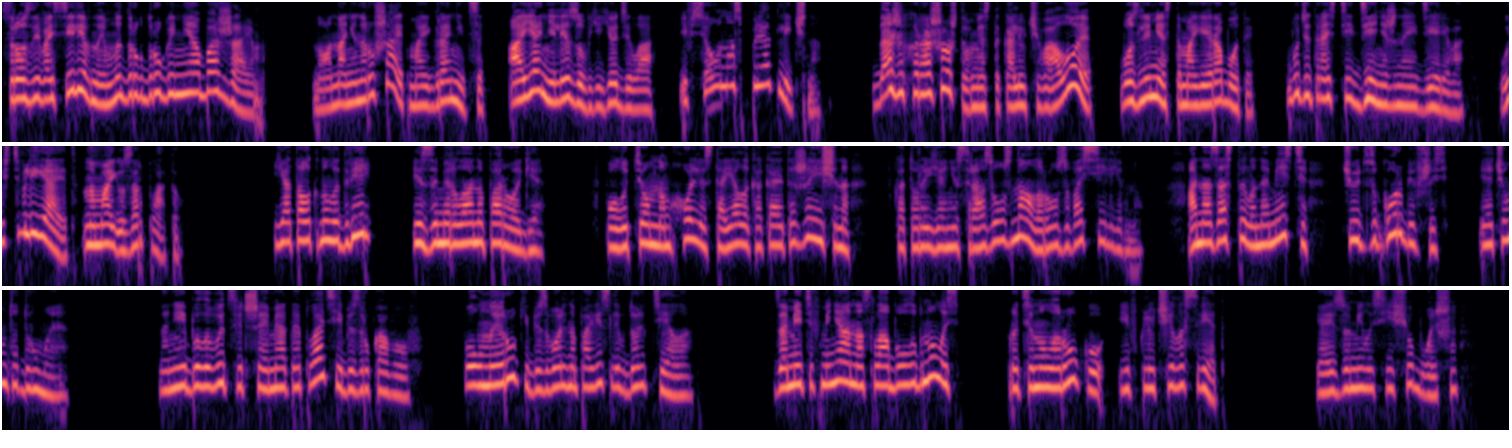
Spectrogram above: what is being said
С Розой Васильевной мы друг друга не обожаем, но она не нарушает мои границы, а я не лезу в ее дела, и все у нас приотлично. Даже хорошо, что вместо колючего алоэ возле места моей работы будет расти денежное дерево. Пусть влияет на мою зарплату. Я толкнула дверь и замерла на пороге. В полутемном холле стояла какая-то женщина, в которой я не сразу узнала Розу Васильевну. Она застыла на месте, чуть сгорбившись и о чем то думая. На ней было выцветшее мятое платье без рукавов. Полные руки безвольно повисли вдоль тела. Заметив меня, она слабо улыбнулась, протянула руку и включила свет. Я изумилась еще больше.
